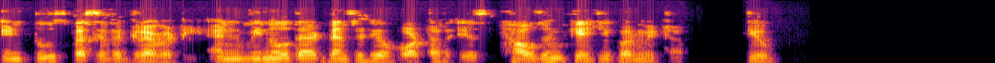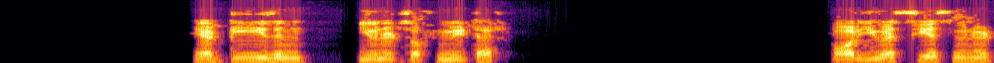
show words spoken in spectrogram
into specific gravity. And we know that density of water is 1000 kg per meter cube. Here T is in units of meter. For USCS unit,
